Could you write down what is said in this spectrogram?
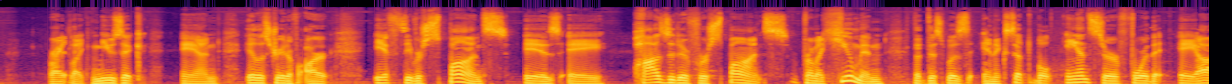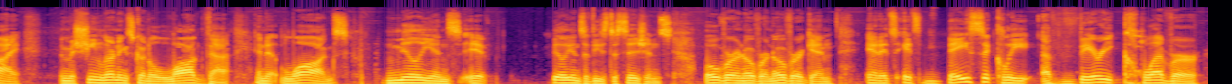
right? Like music and illustrative art. If the response is a positive response from a human that this was an acceptable answer for the AI, the machine learning is going to log that, and it logs millions, if billions of these decisions over and over and over again. And it's it's basically a very clever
